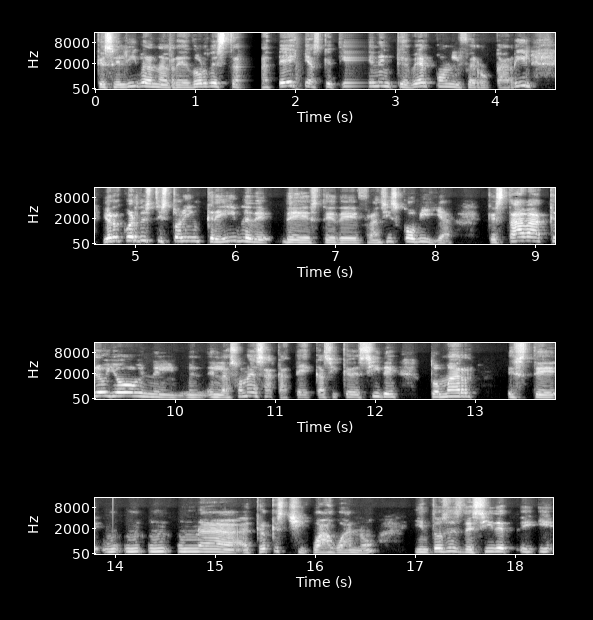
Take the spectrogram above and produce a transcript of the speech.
que se libran alrededor de estrategias que tienen que ver con el ferrocarril. Yo recuerdo esta historia increíble de, este, de Francisco Villa, que estaba, creo yo, en, la zona de Zacatecas y que decide tomar este, una, creo que es Chihuahua, ¿no? Y entonces decide y,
